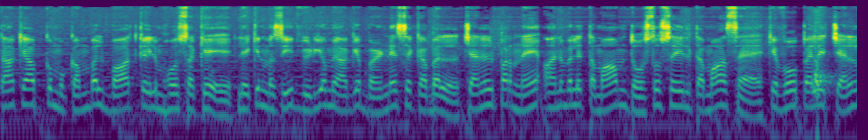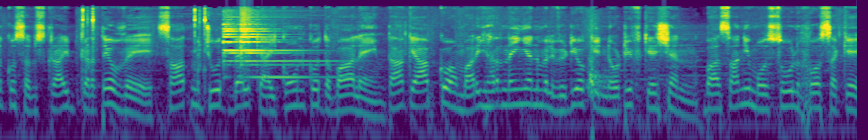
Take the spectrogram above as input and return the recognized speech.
ताकि आपको मुकम्मल बात का इल्म हो सके। लेकिन मजीद वीडियो में आगे बढ़ने से कबल, चैनल पर नए आने वाले तमाम दोस्तों से इल्तमास है कि वो पहले चैनल को सब्सक्राइब करते हुए साथ मौजूद बेल के आइकॉन को दबा लें, ताकि आपको हमारी हर नई आने वाली वीडियो की नोटिफिकेशन बसानी मौसू हो सके।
